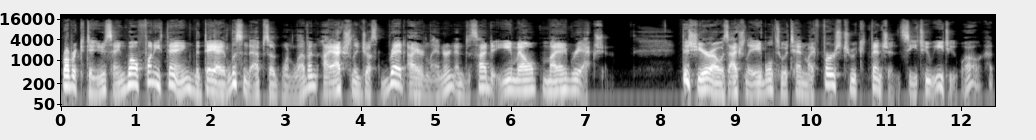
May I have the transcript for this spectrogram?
Robert continues saying, Well, funny thing, the day I listened to episode 111, I actually just read Iron Lantern and decided to email my reaction. This year, I was actually able to attend my first true convention, C2E2. Well, that,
